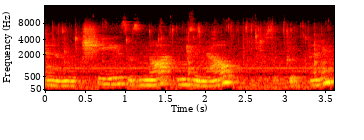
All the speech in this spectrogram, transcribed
And the cheese is not oozing out, which is a good thing.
